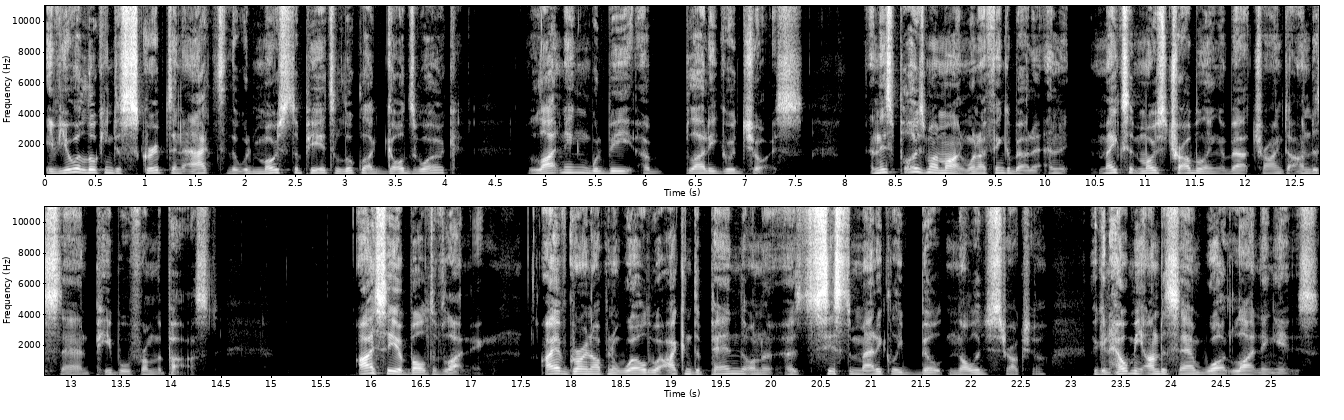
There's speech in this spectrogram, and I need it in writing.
if you were looking to script an act that would most appear to look like God's work, lightning would be a bloody good choice. And this blows my mind when I think about it, and it makes it most troubling about trying to understand people from the past. I see a bolt of lightning. I have grown up in a world where I can depend on a, a systematically built knowledge structure that can help me understand what lightning is,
